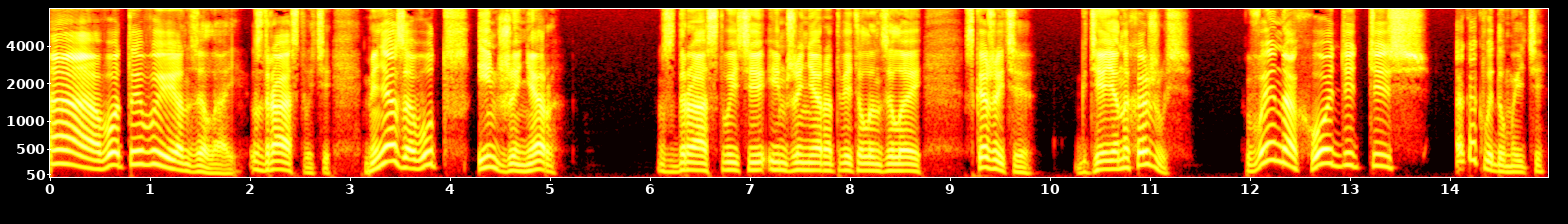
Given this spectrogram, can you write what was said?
«А, вот и вы, Анзелай. Здравствуйте. Меня зовут Инженер». «Здравствуйте, инженер», — ответил Анзелай. «Скажите, где я нахожусь?» «Вы находитесь... А как вы думаете?»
